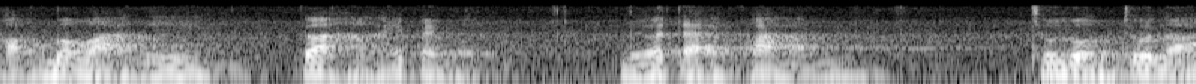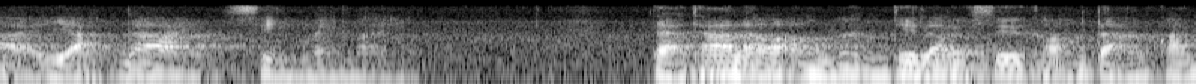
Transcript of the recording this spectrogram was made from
ของเมื่อวานนี้ ก็หายไปหมด เหลือแต่ความทุรนทุรายอยากได้สิ่งใหม่ ๆ แต่ถ้าเราเอาเงินที่เราซื้อของตามความ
